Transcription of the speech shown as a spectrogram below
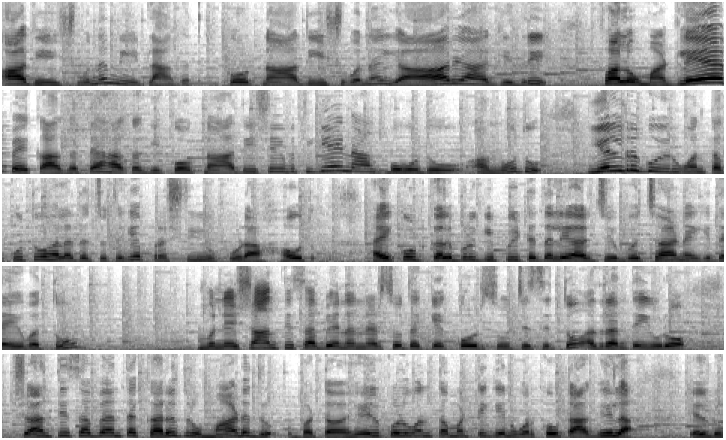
ಆದೇಶವನ್ನು ನೀಡಲಾಗುತ್ತೆ. ಕೋರ್ಟ್ನ ಆದೇಶವನ್ನು ಯಾರೇ ಆಗಿದ್ರಿ ಫಾಲೋ ಮಾಡಲೇಬೇಕಾಗತ್ತೆ. ಹಾಗಾಗಿ ಕೋರ್ಟ್ನ ಆದೇಶ ಇವತ್ತು ಏನಾಗಬಹುದು ಅನ್ನೋದು ಎಲ್ರಿಗೂ ಇರುವಂಥ ಕುತೂಹಲದ ಜೊತೆಗೆ ಪ್ರಶ್ನೆಯೂ ಕೂಡ ಹೌದು. ಹೈಕೋರ್ಟ್ ಕಲಬುರಗಿ ಪೀಠದಲ್ಲಿ ಅರ್ಜಿ ವಿಚಾರಣೆಗಿದೆ ಇವತ್ತು. ಮೊನ್ನೆ ಶಾಂತಿ ಸಭೆಯನ್ನು ನಡೆಸೋದಕ್ಕೆ ಕೋರ್ಟ್ ಸೂಚಿಸಿತ್ತು. ಅದರಂತೆ ಇವರು ಶಾಂತಿ ಸಭೆ ಅಂತ ಕರೆದ್ರು, ಮಾಡಿದ್ರು, ಬಟ್ ಹೇಳ್ಕೊಳ್ಳುವಂಥ ಮಟ್ಟಿಗೆ ಏನು ವರ್ಕೌಟ್ ಆಗಿಲ್ಲ. ಎಲ್ಲರೂ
